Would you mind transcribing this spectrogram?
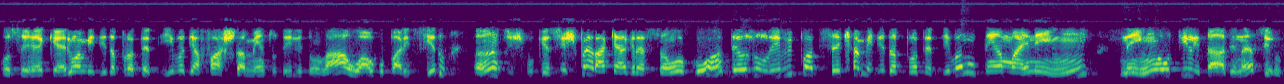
você requer uma medida protetiva de afastamento dele do lar ou algo parecido antes, porque se esperar que a agressão ocorra, Deus o livre, pode ser que a medida protetiva não tenha mais nenhum nenhuma utilidade, né, Ciro?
